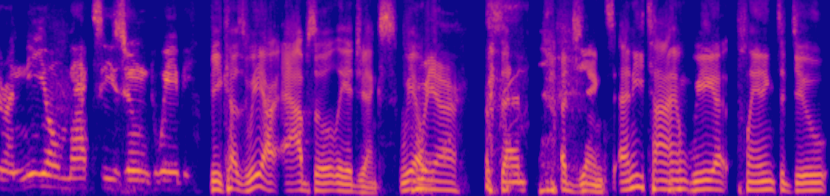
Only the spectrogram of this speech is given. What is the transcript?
you're a neo maxi zoom dweeby. because we are absolutely a jinx. We are We are. Percent a jinx. Anytime we are planning to do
